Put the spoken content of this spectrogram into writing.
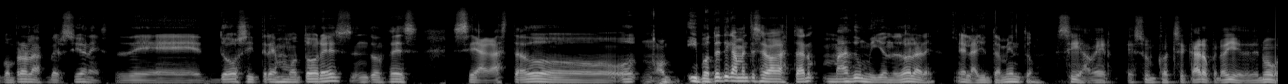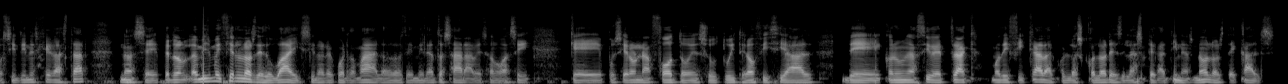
comprado las versiones de dos y tres motores, entonces se ha gastado, o- o- hipotéticamente se va a gastar más de un millón de dólares el ayuntamiento. Sí, a ver, es un coche caro, pero oye, de nuevo, si tienes que gastar, no sé. Pero lo mismo hicieron los de Dubai, si no recuerdo mal, o los de Emiratos Árabes, algo así, que pusieron una foto en su Twitter oficial de con una Cybertruck modificada con los colores de las pegatinas, ¿no? Los decals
